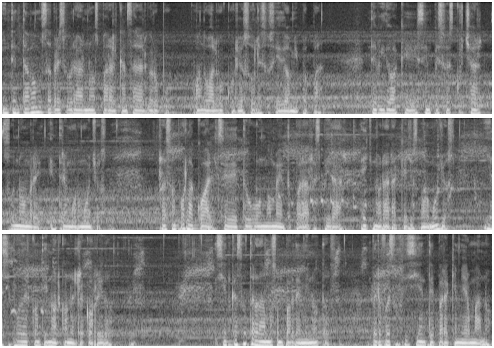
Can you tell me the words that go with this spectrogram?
Intentábamos apresurarnos para alcanzar al grupo cuando algo curioso le sucedió a mi papá debido a que se empezó a escuchar su nombre entre murmullos, razón por la cual se detuvo un momento para respirar e ignorar aquellos murmullos y así poder continuar con el recorrido. Si acaso tardamos un par de minutos, pero fue suficiente para que mi hermano,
